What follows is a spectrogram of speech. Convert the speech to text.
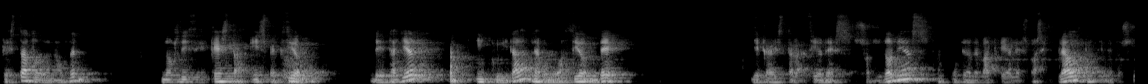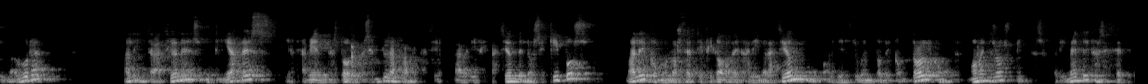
que está todo en orden. Nos dice que esta inspección de taller incluirá la evaluación de que las instalaciones son idóneas en función de materiales más empleados, procedimientos de soldadura, instalaciones, utillajes y herramientas, todo lo que la fabricación. La verificación de los equipos, ¿vale? como los certificados de calibración de cualquier instrumento de control, como termómetros, pinzas perimétricas, etc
